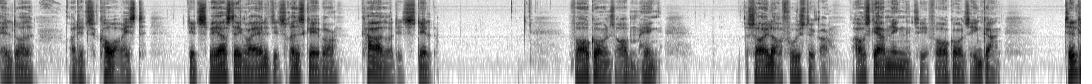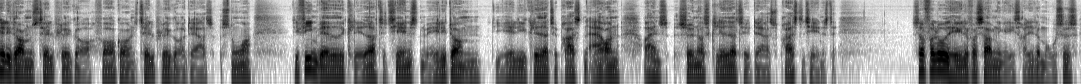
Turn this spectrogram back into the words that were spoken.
aldret og dets koverrist, dets bærestænger og alle dets redskaber, karret og dets stel, forgårdens ophæng, søjler og fodstykker, afskærmningen til foregårdens indgang, telthelligdommens teltpløkker og foregårdens teltpløkker og deres snore, de finvævede klæder til tjenesten ved helligdommen, de hellige klæder til præsten Aaron og hans sønners klæder til deres præstetjeneste. Så forlod hele forsamlingen af Israelit og Moses,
